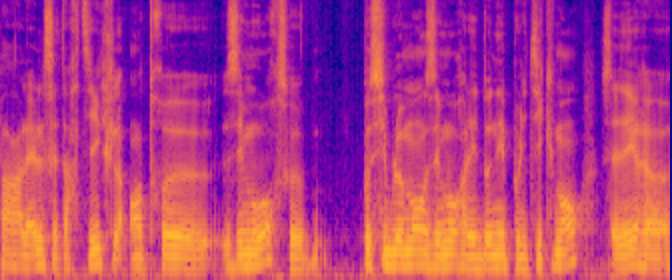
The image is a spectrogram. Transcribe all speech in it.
parallèle, cet article, entre Zemmour, ce que possiblement Zemmour allait donner politiquement, c'est-à-dire euh,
